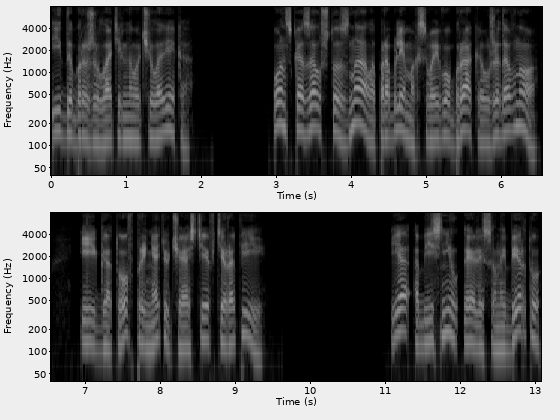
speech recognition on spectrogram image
и доброжелательного человека. Он сказал, что знал о проблемах своего брака уже давно и готов принять участие в терапии. Я объяснил Эллисон и Берту,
